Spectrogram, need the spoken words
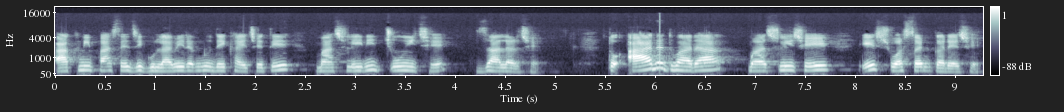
આંખની પાસે જે ગુલાબી રંગનું દેખાય છે, તે માછલીની ચૂઈ છે, ઝાલર છે. તો આન દ્વારા માછલી છે એ શ્વસન કરે છે.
